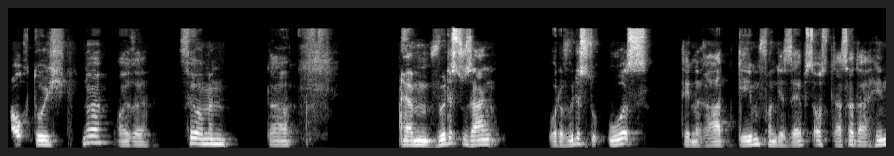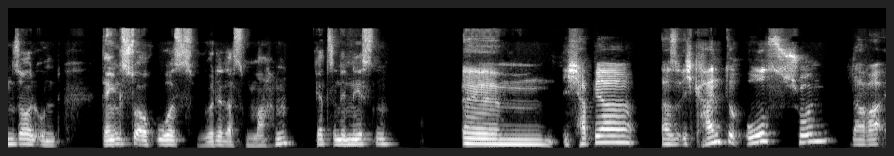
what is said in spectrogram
auch durch ne, eure Firmen da. Ähm, würdest du sagen, oder würdest du Urs den Rat geben von dir selbst aus, dass er da hin soll und denkst du auch, Urs würde das machen jetzt in den nächsten? Ähm, ich habe ja, also ich kannte Urs schon, da war,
